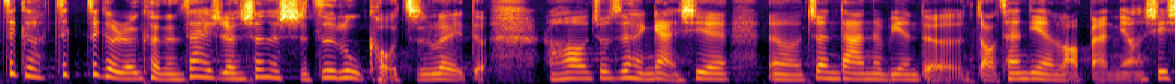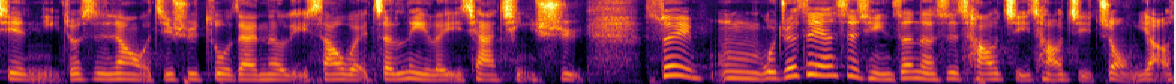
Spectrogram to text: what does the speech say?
这个这这个人可能在人生的十字路口之类的。然后就是很感谢，呃，正大那边的早餐店的老板娘，谢谢你，就是让我继续坐在那里，稍微整理了一下情绪。所以，嗯，我觉得这件事情真的是超级超级重要。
